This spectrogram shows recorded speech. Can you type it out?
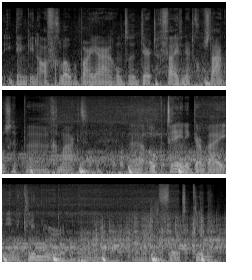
ik denk in de afgelopen paar jaar rond de 30, 35 obstakels heb uh, gemaakt. Uh, ook train ik daarbij in de klimmuur voor het klimmen.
